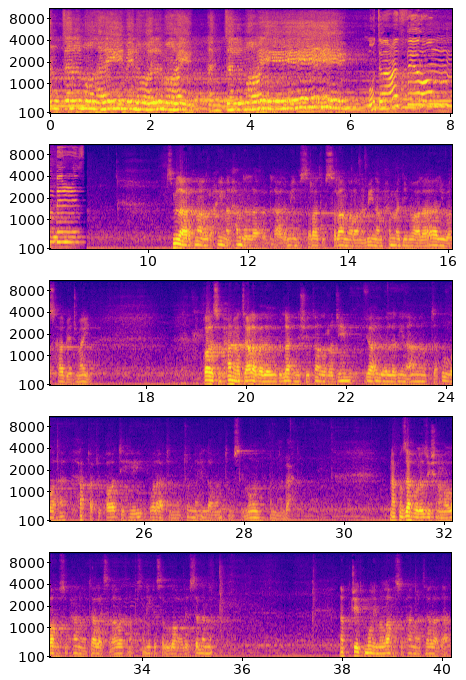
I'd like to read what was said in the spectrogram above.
أنت المهيمن والمعين أنت المعين. متعثر بالرزق. بسم الله الرحمن الرحيم الحمد لله رب العالمين والصلاة والسلام على نبينا محمد وعلى آله وأصحابه أجمعين. قال سبحانه وتعالى بعد أعوذ بالله من الشيطان الرجيم. يا أيها الذين آمنوا اتقوا الله حق تقاته ولا تموتن إلا وأنتم مسلمون أما بعد Nakon zahvale uzvišenom Allahu subhanahu wa ta'ala i salavata na poslanika sallallahu alaihi wa sallam Na početku molim Allaha subhanahu wa ta'ala da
